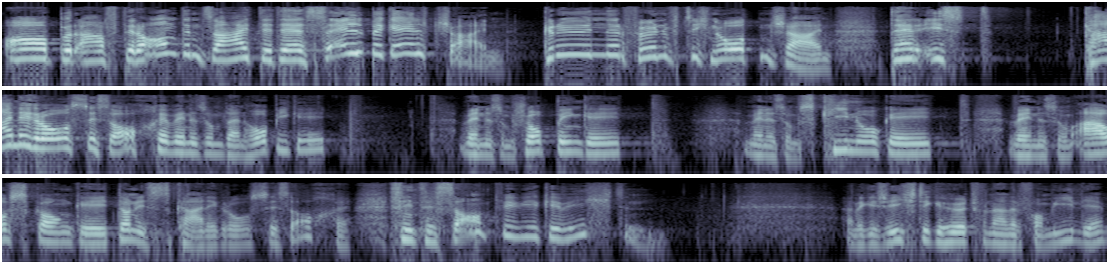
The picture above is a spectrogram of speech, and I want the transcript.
Aber auf der anderen Seite derselbe Geldschein, grüner 50 Notenschein, der ist keine große Sache, wenn es um dein Hobby geht, wenn es um Shopping geht, wenn es ums Kino geht, wenn es um Ausgang geht, dann ist es keine große Sache. Es ist interessant, wie wir gewichten. Eine Geschichte gehört von einer Familie.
